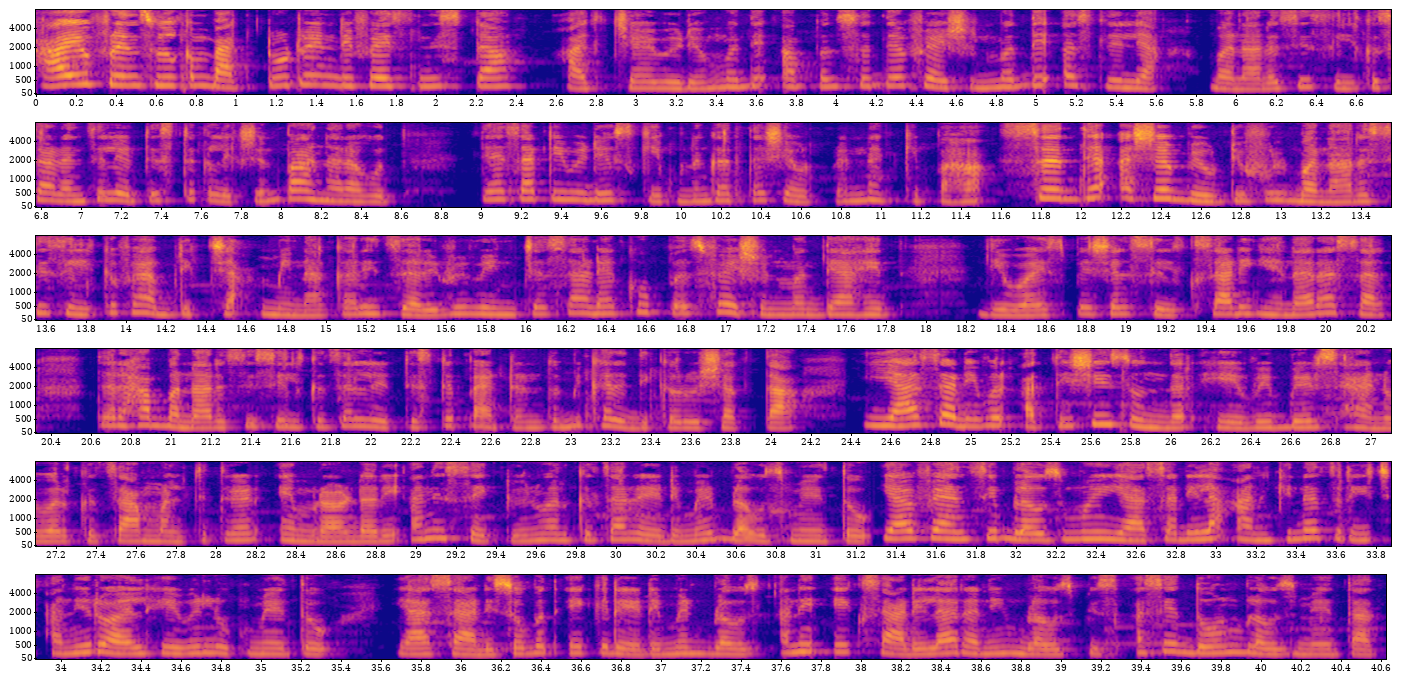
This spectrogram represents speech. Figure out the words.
Hi friends welcome back to trendy fashionista आजच्या व्हिडिओमध्ये आपण सध्या फॅशनमध्ये असलेल्या बनारसी सिल्क साड्यांचे लेटेस्ट कलेक्शन पाहणार आहोत. त्यासाठी व्हिडिओ स्किप न करता शेवटपर्यंत नक्की पहा. सध्या अशा ब्युटिफुल बनारसी सिल्क फॅब्रिकच्या मीनाकारी जरी विंगच्या साड्या खूपच फॅशनमध्ये आहेत. दिवाळी स्पेशल सिल्क साडी घेणार असाल तर हा बनारसी सिल्कचा लेटेस्ट पॅटर्न तुम्ही खरेदी करू शकता. या साडीवर अतिशय सुंदर हेवी बेड्स हँडवर्कचा मल्टीथ्रेड एम्ब्रॉयडरी आणि सेक्युन वर्कचा रेडीमेड ब्लाऊज मिळतो. या फॅन्सी ब्लाऊजमुळे या साडीला आणखीनच रिच आणि रॉयल हेवी लुक मिळतो. या साडीसोबत एक रेडीमेड ब्लाऊज आणि एक साडीला रनिंग ब्लाऊज पीस असे दोन ब्लाऊज मिळतात.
